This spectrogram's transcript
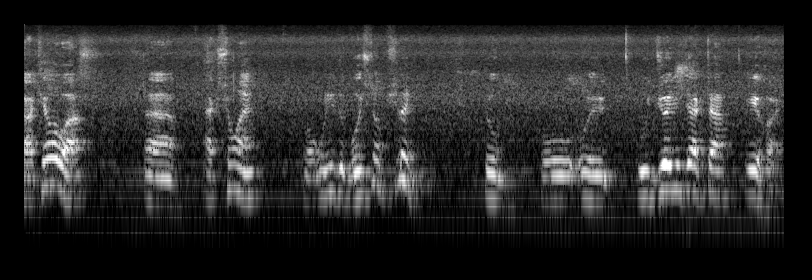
কাঠিয়াওয়া এক সময় উনি তো বৈষ্ণব ছিলেন, তো ও, ওই উজ্জয়িনীতে একটা এ হয়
